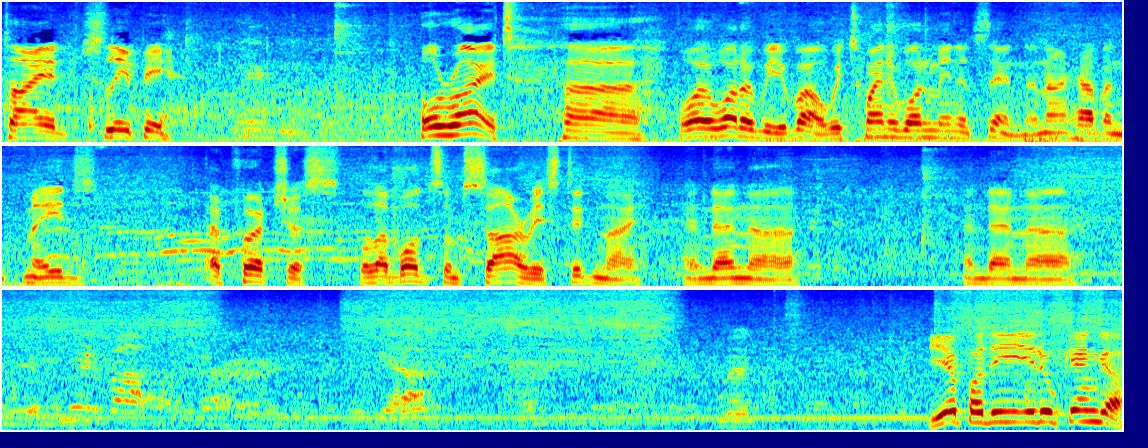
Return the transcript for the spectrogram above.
Tired, sleepy. All right. Uh, what, what are we? Well, we're 21 minutes in, and I haven't made a purchase. Well, I bought some saris, didn't I? And then, uh, and then. Uh, Yepadi Irukenga.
